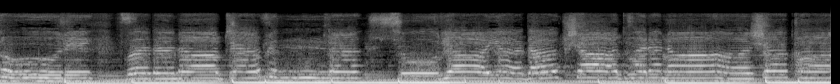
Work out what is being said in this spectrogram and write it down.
गौरे वदनाब्जवृन्द सूर्याय दक्षाध्वरनाशका।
